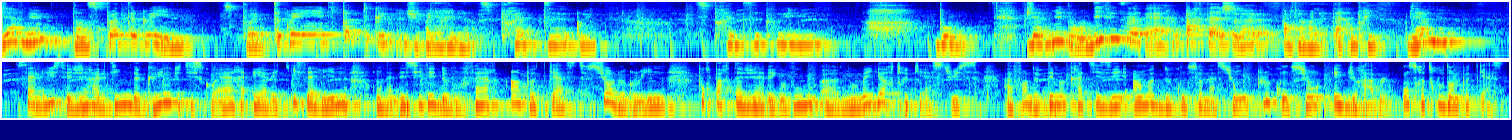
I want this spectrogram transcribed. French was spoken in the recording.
Bienvenue dans Spread the Green. Spread the Green, Spread the Green. Je vais pas y arriver. Hein. Spread the Green. Spread the Green. Bon, bienvenue dans Diffuse le verre, partage-le. Enfin voilà, t'as compris. Bienvenue. Salut, c'est Géraldine de Green Beauty Square et avec Isaline, on a décidé de vous faire un podcast sur le green pour partager avec vous euh, nos meilleurs trucs et astuces afin de démocratiser un mode de consommation plus conscient et durable. On se retrouve dans le podcast.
